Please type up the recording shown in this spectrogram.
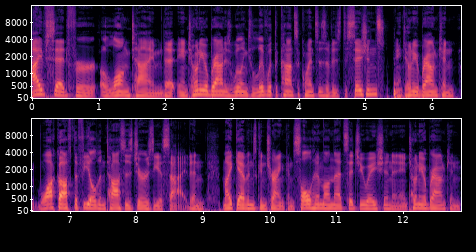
I've said for a long time that Antonio Brown is willing to live with the consequences of his decisions. Antonio Brown can walk off the field and toss his jersey aside, and Mike Evans can try and console him on that situation, and Antonio Brown can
